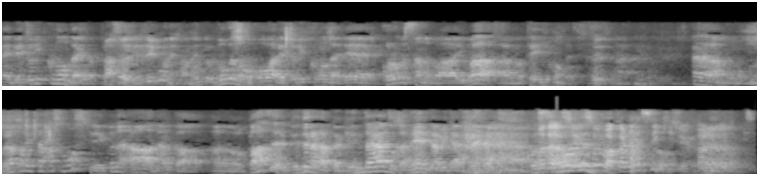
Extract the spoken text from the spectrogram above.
ね、レトリック問題だったまあそうですね。僕僕の方はレトリック問題で、コロムスさんの場合はあの定義問題ですそうですね。はいだからもう村上隆方式で行くならなんかあのバゼル出てなかったら現代アートじゃねえんだみたいなね。まあ、だからそういうそういう分かりやすい基準があるんだと思うん。です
